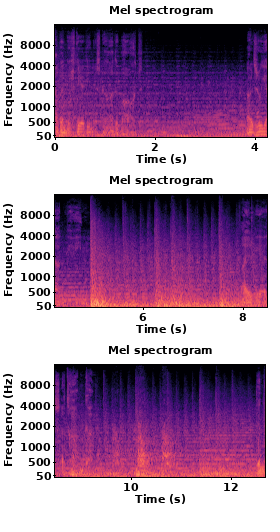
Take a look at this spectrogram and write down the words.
Aber nicht der, den es gerade braucht. Also jagen wir ihn. Weil er es ertragen kann. Denn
